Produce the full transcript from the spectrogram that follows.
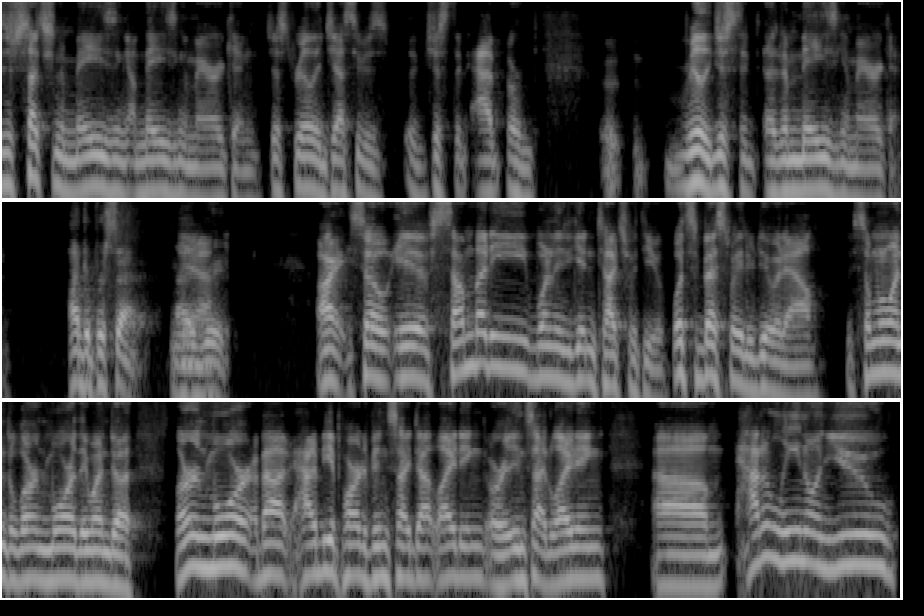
just such an amazing amazing American just really Jesse was just an or really just an amazing American 100% I yeah. agree all right so if somebody wanted to get in touch with you what's the best way to do it Al if someone wanted to learn more, they wanted to learn more about how to be a part of Inside Lighting or Inside Lighting, um, how to lean on you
